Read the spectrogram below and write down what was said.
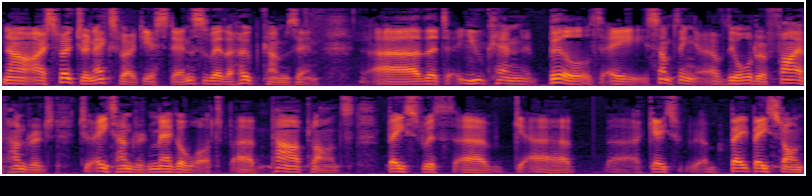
Now, I spoke to an expert yesterday, and this is where the hope comes in. Uh, that you can build a something of the order of 500 to 800 megawatt uh, power plants based with uh, uh based on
